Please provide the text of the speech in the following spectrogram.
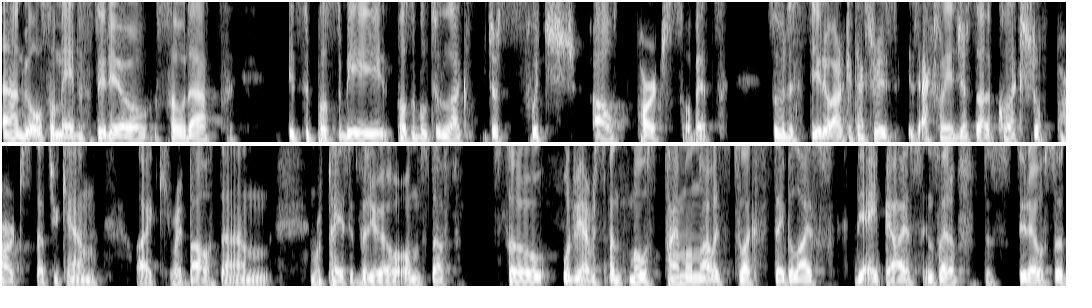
And we also made the studio so that it's supposed to be possible to like just switch out parts of it. So the studio architecture is, is actually just a collection of parts that you can like rip out and replace it with your own stuff. So what we have spent most time on now is to like stabilize the APIs inside of the studio. So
